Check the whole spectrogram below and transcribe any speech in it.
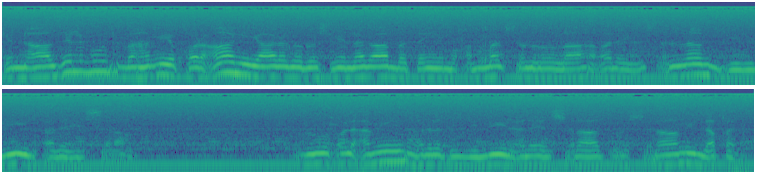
کہ نازل بود بہمی قرآن یارگ رسی نگا بتئی محمد صلی اللہ علیہ وسلم، جبریل علیہ السلام. روح الامین حضرت جبریل علیہ السلام لقد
